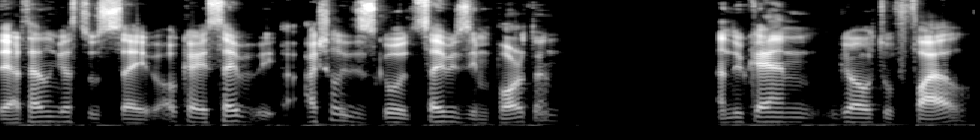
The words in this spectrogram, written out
they are telling us to save. Okay save actually this is good. Save is important. And you can go to file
